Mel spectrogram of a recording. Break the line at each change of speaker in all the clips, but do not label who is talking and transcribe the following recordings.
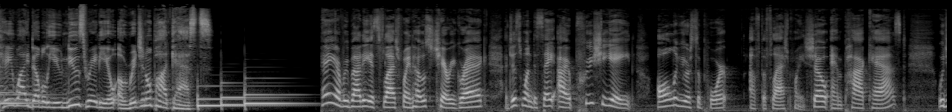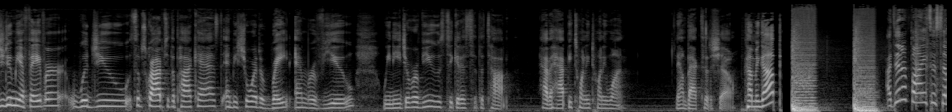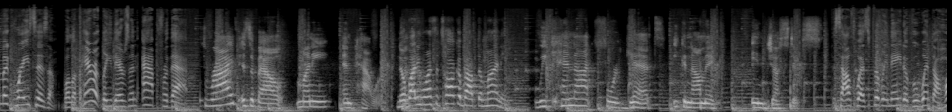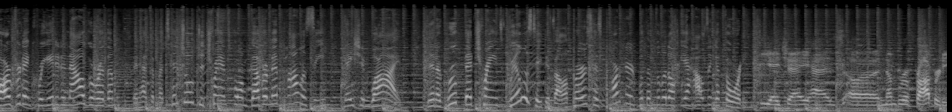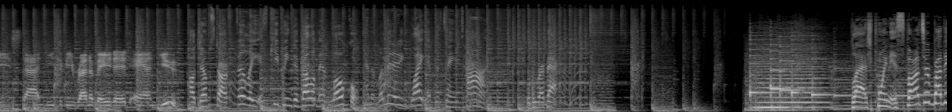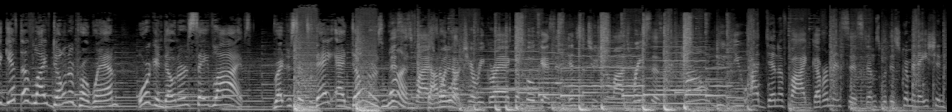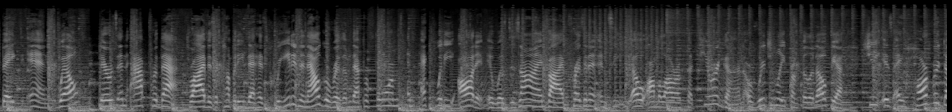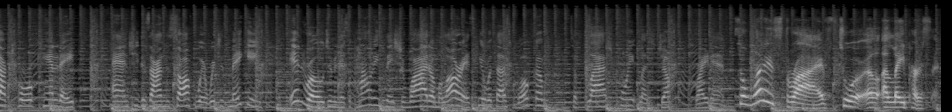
KYW News Radio original podcasts.
Hey, everybody, it's Flashpoint host Cherri Gregg. I just wanted to say I appreciate all of your support of the Flashpoint show and podcast. Would you do me a favor? Would you subscribe to the podcast and be sure to rate and review? We need your reviews to get us to the top. Have a happy 2021. Now back to the show. Coming up, identifying systemic racism. Well, apparently there's an app for that.
Thrive is about money and power.
Nobody wants to talk about the money.
We cannot forget economic injustice.
The Southwest Philly native who went to Harvard and created an algorithm that has the potential to transform government policy nationwide. Then a group that trains real estate developers has partnered with the Philadelphia Housing Authority.
PHA has a number of properties that need to be renovated and used.
How Jumpstart Philly is keeping development local and eliminating blight at the same time. We'll be right back. Flashpoint is sponsored by the Gift of Life Donor Program. Organ donors save lives. Register today at donorsone.org. This is Flashpoint. I'm Cherri Gregg. The focus is institutionalized racism. How do you identify government systems with discrimination baked in? Well, there's an app for that. Thrive is a company that has created an algorithm that performs an equity audit. It was designed by President and CEO Omolara Fatiregun, originally from Philadelphia. She is a Harvard doctoral candidate and she designed the software, which is making inroads in municipalities nationwide. Omolara is here with us. Welcome to Flashpoint. Let's jump right in. So, what is Thrive to a, a layperson?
